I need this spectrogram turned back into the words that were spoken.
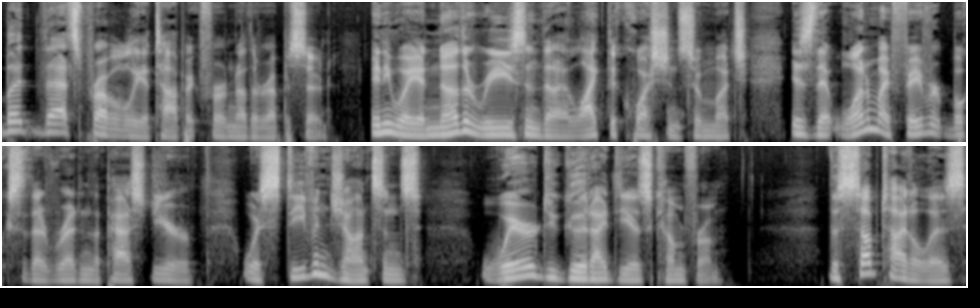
but that's probably a topic for another episode. Anyway, another reason that I like the question so much is that one of my favorite books that I've read in the past year was Steven Johnson's Where Do Good Ideas Come From? The subtitle is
